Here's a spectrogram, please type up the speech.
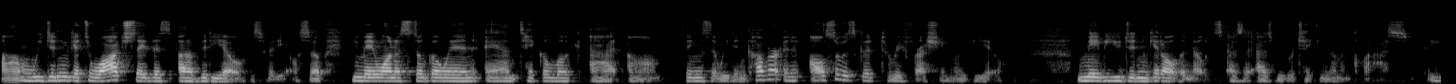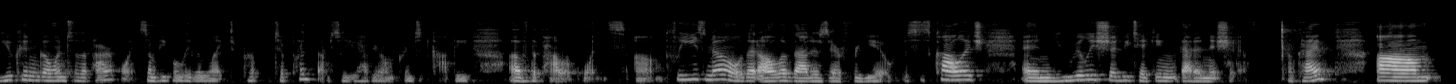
Um, we didn't get to watch, say, this uh, video, this video, so you may want to still go in and take a look at um, things that we didn't cover, and it also is good to refresh and review maybe you didn't get all the notes as, as we were taking them in class. You can go into the PowerPoint. Some people even like to, pr to print them, so you have your own printed copy of the PowerPoints. Um, please know that all of that is there for you. This is college, and you really should be taking that initiative. Okay. Um,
